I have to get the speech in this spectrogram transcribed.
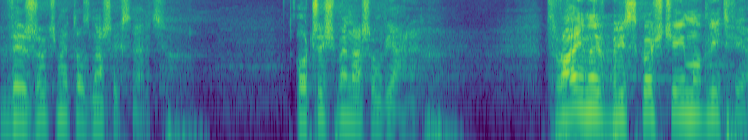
wyrzućmy to z naszych serc. Oczyśmy naszą wiarę. Trwajmy w bliskości i modlitwie.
